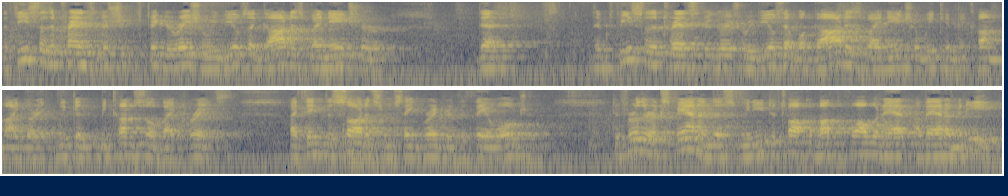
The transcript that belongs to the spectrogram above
The Feast of the Transfiguration reveals that God is by nature, that the Feast of the Transfiguration reveals that what God is by nature, we can become by grace. We can become so by grace. I think the thought is from St. Gregory the Theologian. To further expand on this, we need to talk about the fall of Adam and Eve.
